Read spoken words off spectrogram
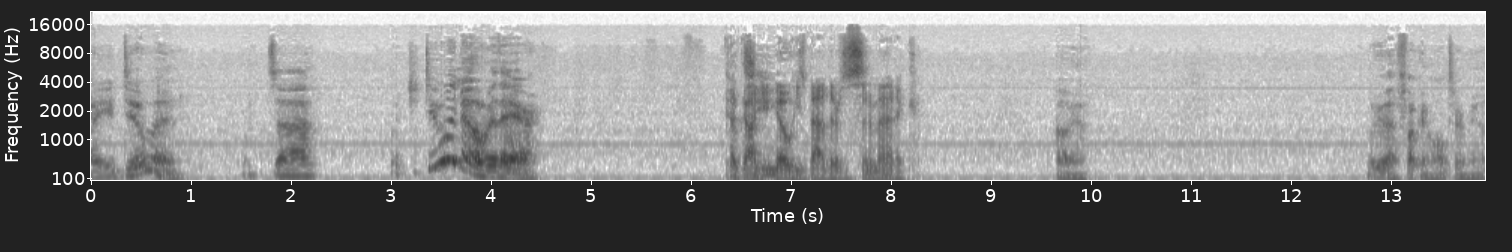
How you doing? What, uh. What you doing over there? Oh god, you know he's bad. There's a cinematic. Oh yeah. Look at that fucking altar, man.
